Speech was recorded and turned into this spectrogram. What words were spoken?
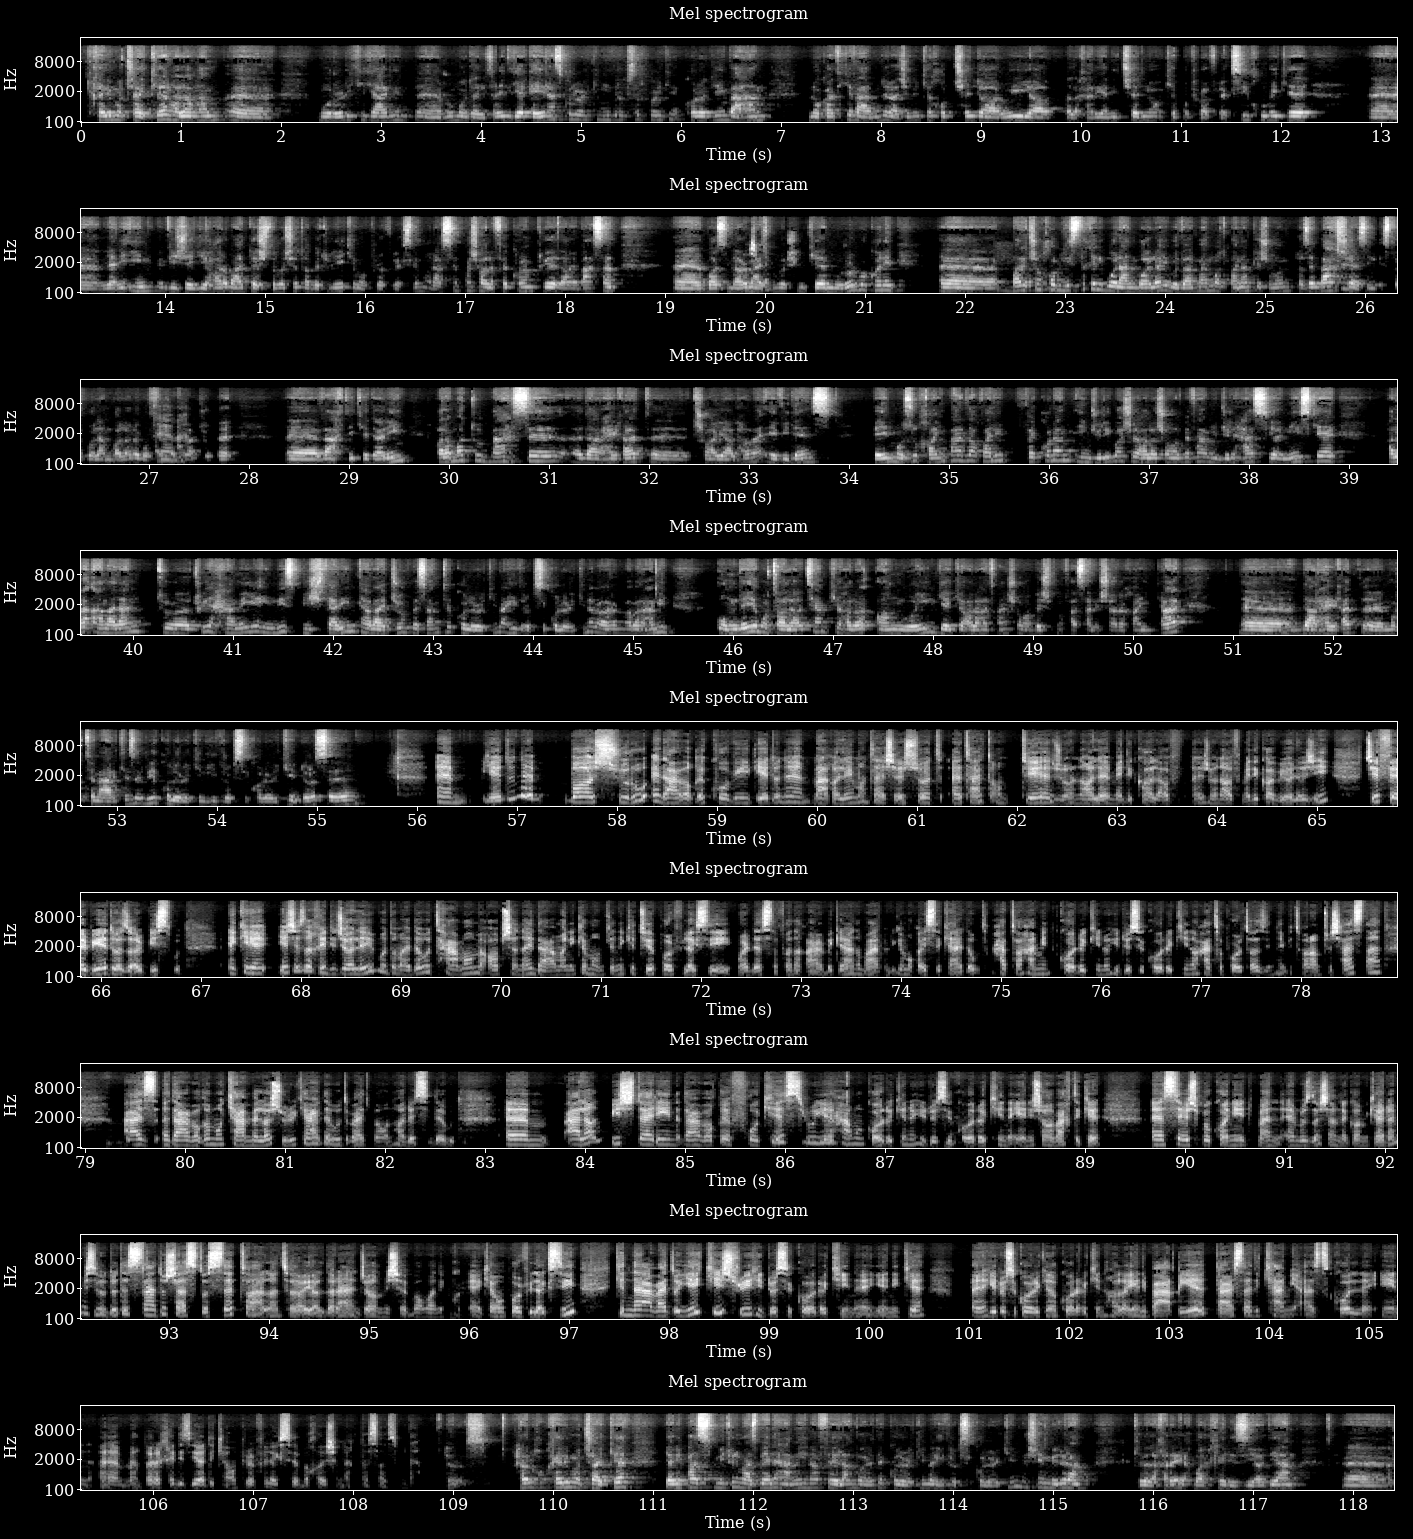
خیلی متشکرم. حالا هم مروری که کردیم رو مدالیت های دیگه غیر از کلورکین هیدروکسیل کلورکین و هم نکاتی که فرمودید راجع که خب چه دارویی یا بالاخره یعنی چه نوع که پروفلکسی خوبه که یعنی این ویژگی ها رو باید داشته باشه تا بتونه یک پروفلکسی مناسب باشه. حالا فکر کنم توی ادامه بحثم باز اینا رو مجبور باشیم که مرور بکنیم. برای چون خب لیست خیلی بلند بالایی بود و من مطمئنم که شما تازه بخشی از این لیست بلند بالا رو گفتیم به وقتی که داریم. حالا ما تو بحث در حقیقت ترایال ها و اویدنس به این موضوع خواهیم پرداخت. ولی فکر کنم اینجوری باشه. حالا شما بفرمایید اینجوری هست یا نیست که حالا عملا تو، توی همه این لیست بیشترین توجه به سمت کلوروکین و هیدروکسی کلوروکین و برای همین عمده مطالعاتی هم که حالا آنگوینگه که حالا حتما شما بهش مفصل اشاره خواهیم کرد در حقیقت متمرکز روی کلوروکین هیدروکسی کلوروکین درسته یه دونه با شروع در واقع کووید یه دونه مقاله منتشر شد تحت توی ژورنال مدیکال آف ژورنال آف مدیکال بیولوژی توی فوریه 2020 بود. که یه چیز خیلی جالبی بود اومده و تمام آپشن های درمانی که ممکنه که توی پروفیلاکسی مورد استفاده قرار بگیرن و با دیگه مقایسه کرده بود. حتی همین کورکین و هیدروسی کورکین و حتی پورتازین نمی‌تونم هم توش هستن. از در واقع مکملا شروع کرده بود بعد به اونها رسیده بود. الان بیشترین در واقع focus روی همون کلوروکین و هیدروکسی کلوروکینه یعنی شما وقتی که search بکنید من امروز داشتم نگاه می‌کردم چیزی حدود 163 تا الان trial داره انجام میشه با عنوان پروفیلاکسی که 91 کیش روی هیدروکسی کلوروکینه یعنی که هیدروکسی کلوروکین و کلوروکین حالا یعنی بقیه درصدی کمی از کل این مقدار خیلی زیادی که اون پروفیلاکسی به خودشون اختصاص میدن. درست. خیلی خوب خیلی متشکرم. یعنی پس می‌تونیم از بین همه اینا فعلا وارد کلوروکین و هیدروکسیکلوروکین بشیم. می‌دونم که بالاخره اقبال خیلی زیادی هم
